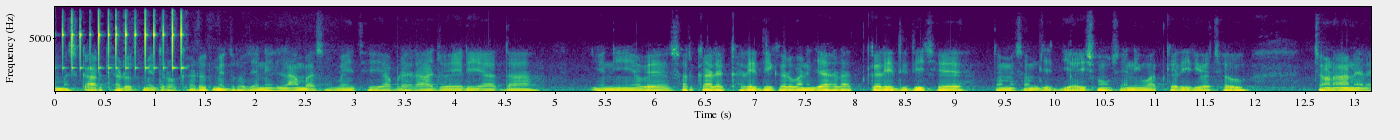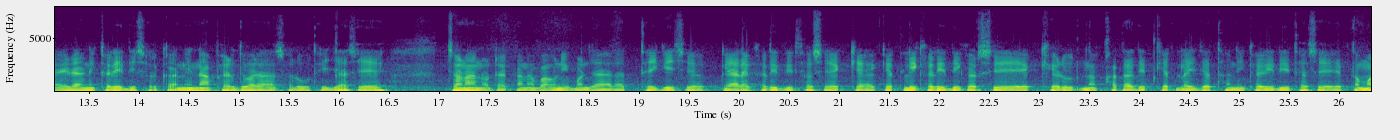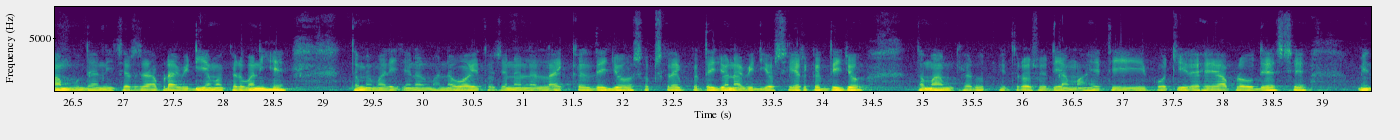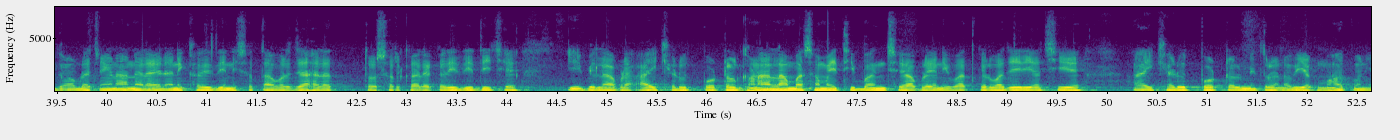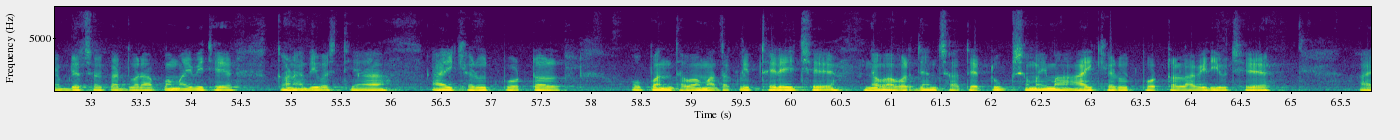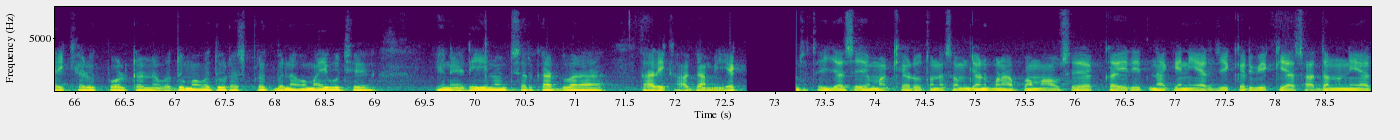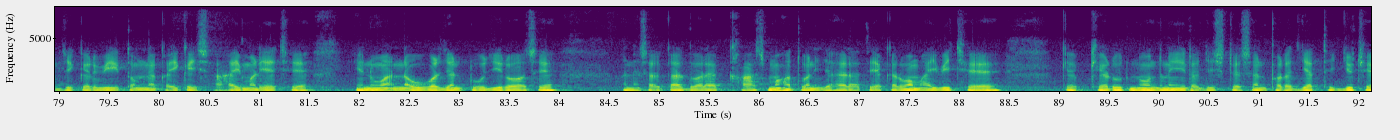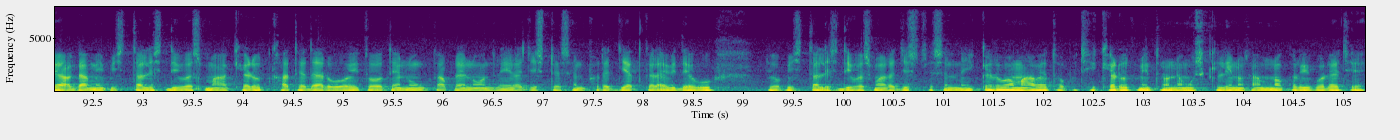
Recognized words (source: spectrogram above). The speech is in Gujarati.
નમસ્કાર ખેડૂત મિત્રો. ખેડૂત મિત્રો, જેની લાંબા સમયથી આપણે રાહ જોઈ રહ્યા હતા, એની હવે સરકારે ખરીદી કરવાની જાહેરાત કરી દીધી છે. તમે સમજી જ ગયા શું શેની વાત કરી રહ્યો છું. ચણા અને રાયડાની ખરીદી સરકારની નાફેર દ્વારા શરૂ થઈ જશે. ચણાનો ટેકાના ભાવની પણ જાહેરાત થઈ ગઈ છે. ક્યારે ખરીદી થશે? કેટલી ખરીદી કરશે? એક ખેડૂતના ખાતા દીઠ કેટલાય જથ્થાની ખરીદી થશે? એ તમામ મુદ્દાની ચર્ચા આપણા વિડીયોમાં કરવાની છે. તમે મારી ચેનલમાં નવા હોય તો ચેનલને લાઇક કરી દેજો સબસ્ક્રાઈબ કરી દેજો અને આ વીડિયો શેર કરી દેજો. તમામ ખેડૂત મિત્રો સુધી આ માહિતી પહોંચી રહે, આપણો ઉદ્દેશ છે. મિત્રો, આપણે ચણા અને રાયડાની ખરીદીની સત્તાવાર જાહેરાત તો સરકારે કરી દીધી છે. એ પહેલાં આપણે આઈ ખેડૂત પોર્ટલ ઘણા લાંબા સમયથી બંધ છે. આપણે એની વાત કરવા જઈ રહ્યા છીએ. આઈ ખેડૂત પોર્ટલ મિત્રો, નવી એક મહત્ત્વની અપડેટ સરકાર દ્વારા આપવામાં આવી છે. ઘણા દિવસથી આ આઈ ખેડૂત પોર્ટલ ઓપન થવામાં તકલીફ થઈ રહી છે. નવા વર્ઝન સાથે ટૂંક સમયમાં આઈ ખેડૂત પોર્ટલ આવી રહ્યું છે. આઈ ખેડૂત પોર્ટલને વધુમાં વધુ રસપ્રદ બનાવવામાં આવ્યું છે. એને રીલોન્ચ સરકાર દ્વારા તારીખ આગામી એક થઈ જશે. એમાં ખેડૂતોને સમજણ પણ આપવામાં આવશે. કઈ રીતના કેની અરજી કરવી, કયા સાધનોની અરજી કરવી, તમને કઈ કઈ સહાય મળે છે. એનું આ નવું વર્ઝન ટુ ઝીરો હશે અને સરકાર દ્વારા ખાસ મહત્ત્વની જાહેરાત એ કરવામાં આવી છે કે ખેડૂત નોંધણી રજિસ્ટ્રેશન ફરજિયાત થઈ ગયું છે. આગામી પિસ્તાલીસ દિવસમાં ખેડૂત ખાતેદાર હોય તો તેનું આપણે નોંધણી રજિસ્ટ્રેશન ફરજિયાત કરાવી દેવું. જો પિસ્તાલીસ દિવસમાં રજિસ્ટ્રેશન નહીં કરવામાં આવે તો પછી ખેડૂત મિત્રોને મુશ્કેલીનો સામનો કરવી પડે છે.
